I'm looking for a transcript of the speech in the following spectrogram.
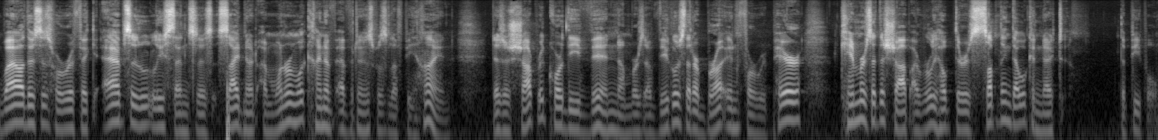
Wow, this is horrific. Absolutely senseless. Side note, I'm wondering what kind of evidence was left behind. Does a shop record the VIN numbers of vehicles that are brought in for repair? Cameras at the shop. I really hope there is something that will connect the people.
